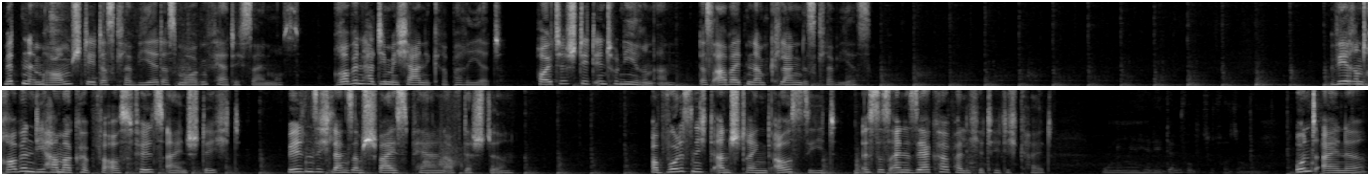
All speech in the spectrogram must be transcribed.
Mitten im Raum steht das Klavier, das morgen fertig sein muss. Robin hat die Mechanik repariert. Heute steht Intonieren an, das Arbeiten am Klang des Klaviers. Während Robin die Hammerköpfe aus Filz einsticht, bilden sich langsam Schweißperlen auf der Stirn. Obwohl es nicht anstrengend aussieht, ist es eine sehr körperliche Tätigkeit. Ohne mir hier die Dämpfung zu versorgen. Und eine,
